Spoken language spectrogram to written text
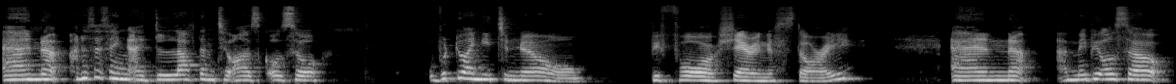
And another thing I'd love them to ask also, what do I need to know before sharing a story? And maybe also,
